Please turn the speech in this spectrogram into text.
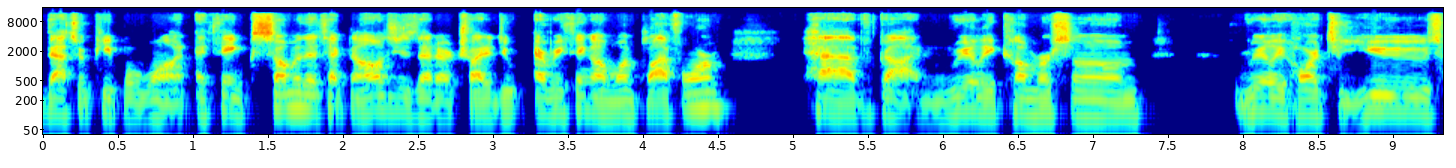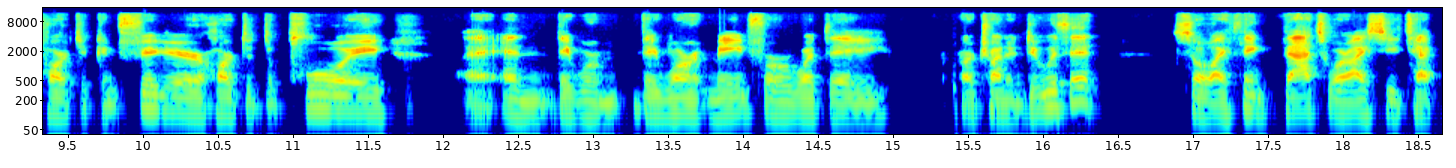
that's what people want. I think some of the technologies that are trying to do everything on one platform have gotten really cumbersome, really hard to use, hard to configure, hard to deploy, and they were they weren't made for what they are trying to do with it. So I think that's where I see tech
